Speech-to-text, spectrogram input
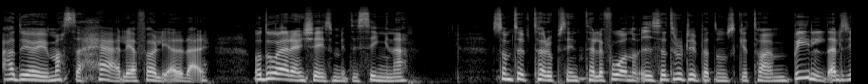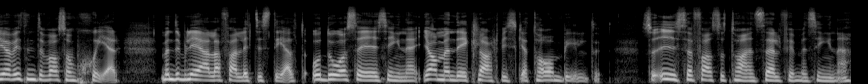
hade jag ju massa härliga följare där. Och då är det en tjej som heter Signe. Som typ tar upp sin telefon och Isa tror typ att hon ska ta en bild. Eller så jag vet inte vad som sker. Men det blir i alla fall lite stelt. Och då säger Signe, ja men det är klart vi ska ta en bild. Så Isa får alltså ta en selfie med Signe.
